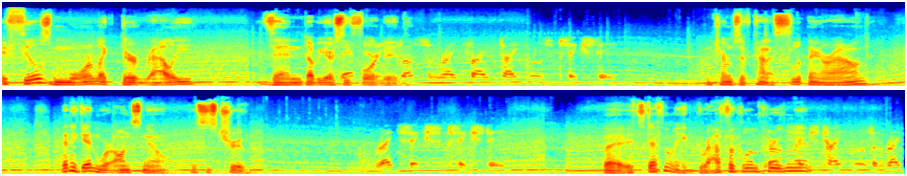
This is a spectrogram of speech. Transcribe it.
It feels more like Dirt Rally than WRC4 did plus right 5 tightens 60. in terms of kind of slipping around. Then again, we're on snow. This is true. Right 6 60. But it's definitely a graphical improvement. 6 tightens and right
